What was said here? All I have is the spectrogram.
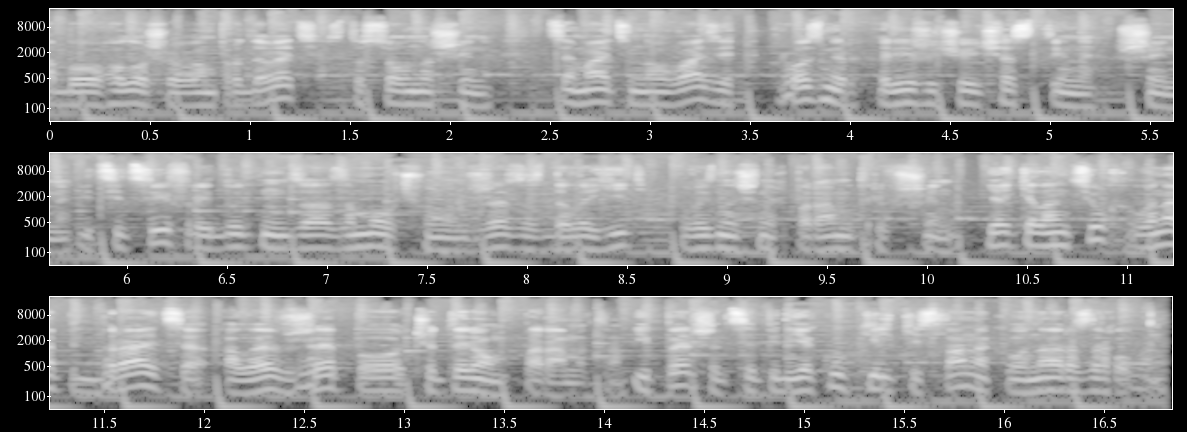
або оголошує вам продавець стосовно шини, це мається на увазі розмір ріжучої частини шини. І ці цифри йдуть за замовчуванням вже заздалегідь визначених параметрів шини. Як і ланцюг, вона підбирається, але вже по чотирьом параметрам. І перше це під яку кількість ланок вона розрахована.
